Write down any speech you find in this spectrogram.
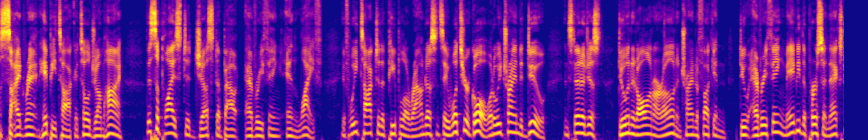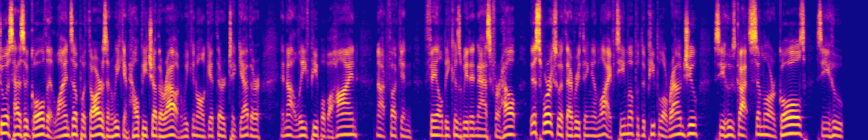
side rant hippie talk. I told you I'm high. This applies to just about everything in life. If we talk to the people around us and say, What's your goal? What are we trying to do? Instead of just doing it all on our own and trying to fucking do everything, maybe the person next to us has a goal that lines up with ours and we can help each other out and we can all get there together and not leave people behind, not fucking fail because we didn't ask for help. This works with everything in life. Team up with the people around you, see who's got similar goals, see who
